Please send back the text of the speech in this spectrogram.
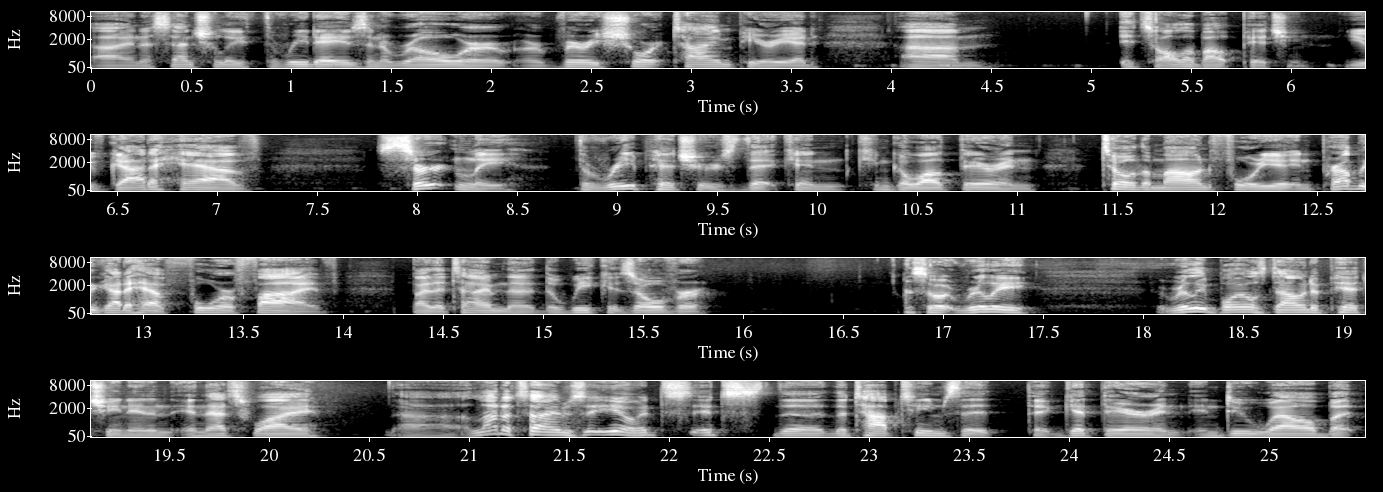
uh, in essentially three days in a row or, or very short time period. Um, it's all about pitching. You've got to have certainly three pitchers that can can go out there and toe the mound for you, and probably got to have four or five by the time the, the week is over. So it really it really boils down to pitching, and and that's why uh, a lot of times you know it's it's the the top teams that that get there and, and do well, but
